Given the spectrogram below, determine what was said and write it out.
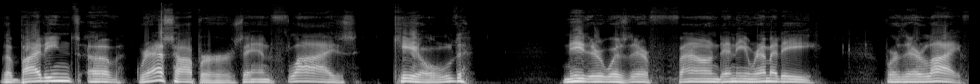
the bitings of grasshoppers and flies killed, neither was there found any remedy for their life,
